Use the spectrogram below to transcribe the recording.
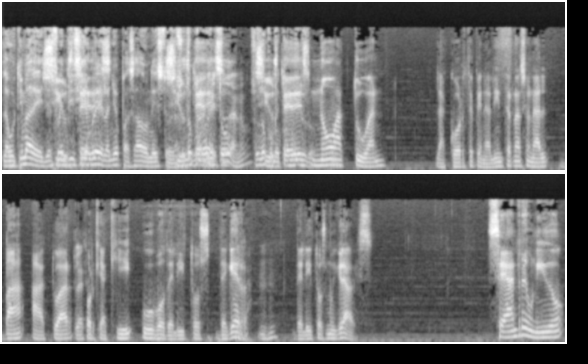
La última de ellas Si fue en diciembre del año pasado, Néstor. Si ustedes, si no actúan, la Corte Penal Internacional va a actuar porque aquí hubo delitos de guerra, delitos muy graves. Se han reunido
